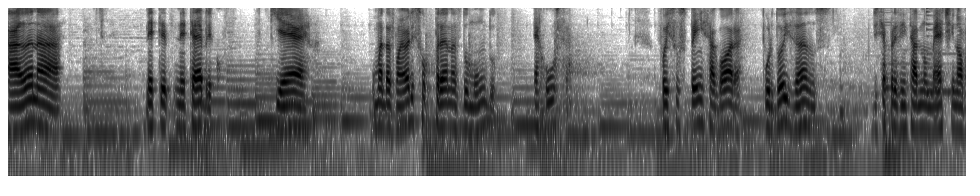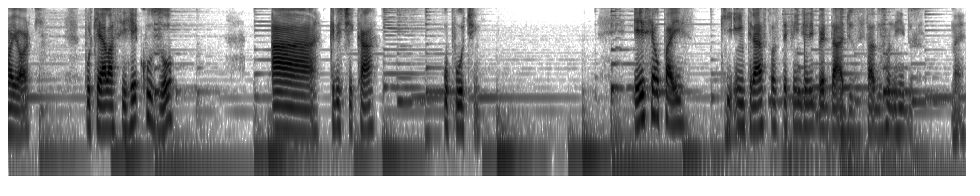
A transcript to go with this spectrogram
a Ana Nete, Netebrico, que é uma das maiores sopranas do mundo, é russa. Foi suspensa agora por dois anos de se apresentar no Met em Nova York, porque ela se recusou a criticar o Putin. Esse é o país que, entre aspas, defende a liberdade, os Estados Unidos, né?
